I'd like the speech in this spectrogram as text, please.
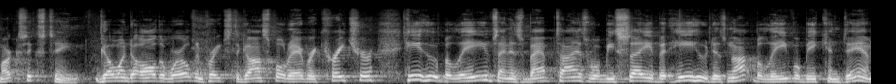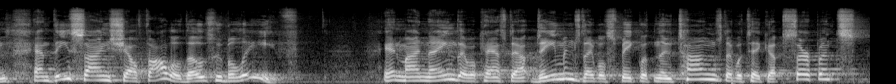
Mark 16. Go into all the world and preach the gospel to every creature. He who believes and is baptized will be saved, but he who does not believe will be condemned. And these signs shall follow those who believe. In my name they will cast out demons, they will speak with new tongues, they will take up serpents.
